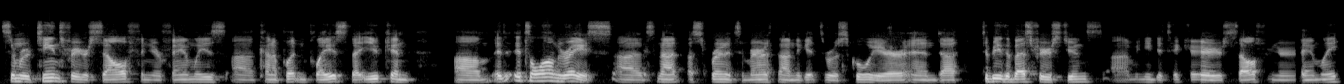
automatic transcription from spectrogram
some routines for yourself and your families uh, kind of put in place that you can. Um, it, it's a long race. Uh, it's not a sprint; it's a marathon to get through a school year. And uh, to be the best for your students, um, you need to take care of yourself and your family,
